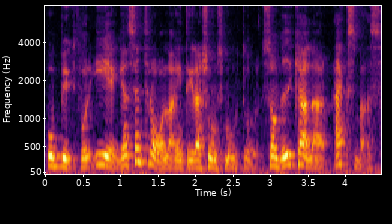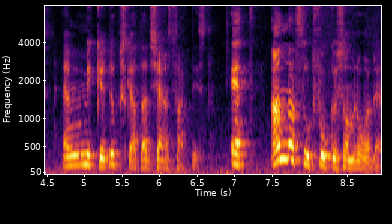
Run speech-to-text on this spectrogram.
och byggt vår egen centrala integrationsmotor som vi kallar Axbus. En mycket uppskattad tjänst faktiskt. Ett annat stort fokusområde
